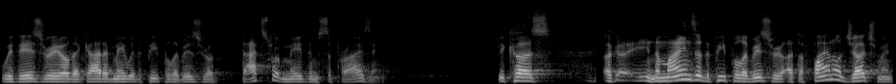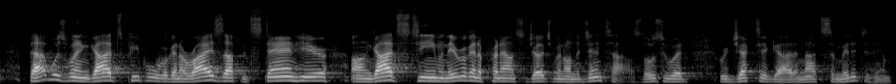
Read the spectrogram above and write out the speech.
with Israel that God had made with the people of Israel. That's what made them surprising. Because in the minds of the people of Israel, at the final judgment, that was when God's people were going to rise up and stand here on God's team and they were going to pronounce judgment on the Gentiles, those who had rejected God and not submitted to Him.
